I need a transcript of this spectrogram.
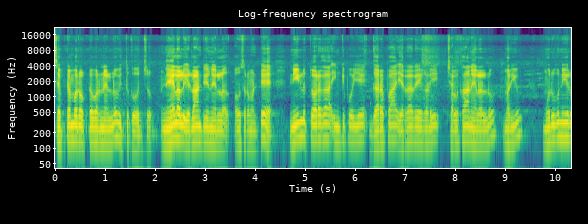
సెప్టెంబర్ అక్టోబర్ నెలలో విత్తుకోవచ్చు. నేలలు ఎలాంటి నేలలు అవసరం అంటే నీళ్ళు త్వరగా ఇంకిపోయే గరప ఎర్రరేగడి చలకా నేలల్లో మరియు మురుగునీరు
